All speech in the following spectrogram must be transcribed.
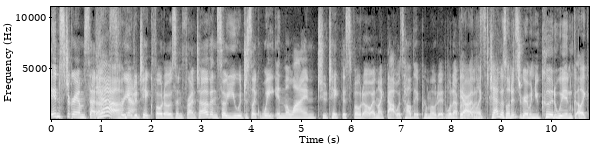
Instagram setups Yeah. for you Yeah. to take photos in front of. And so you would just like wait in the line to take this photo. And like that was how they promoted whatever. yeah it and like tag us on Instagram and you could win like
